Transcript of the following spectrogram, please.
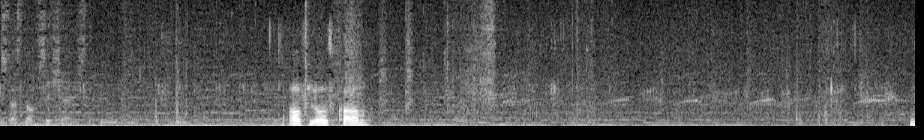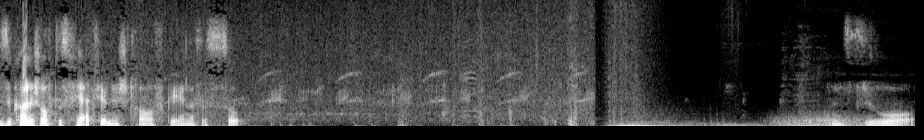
Dass das Dorf sicher ist. Auf, los, komm. Wieso kann ich auf das Pferd hier nicht drauf gehen? Das ist so... So.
